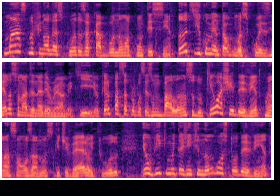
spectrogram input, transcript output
mas no final das contas acabou não acontecendo. Antes de comentar algumas coisas relacionadas à NetherRealm aqui, eu quero passar pra vocês um balanço do que eu achei do evento com relação aos anúncios que tiveram e tudo. Eu vi que muita gente não gostou do evento,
